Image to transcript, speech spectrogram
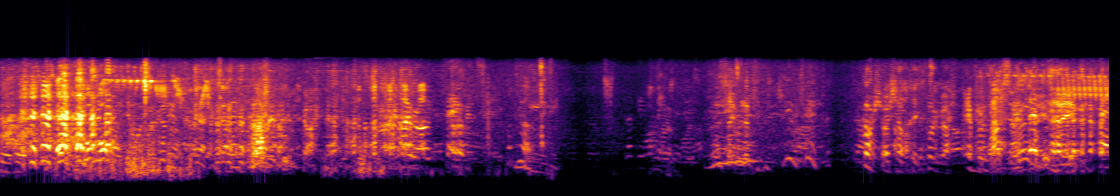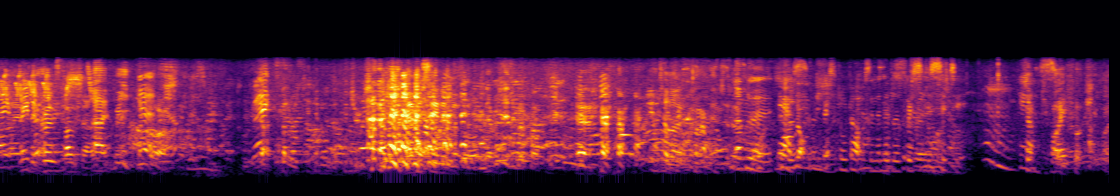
What, what? Hi, Ron. Gosh, I shall take photographs every Absolutely. Need a group photo. I we yes. Taking all the pictures. Never seen it before. Never seen it before. Interloper. Interloper. Lovely. Yes, Bristol Docks in the middle of Bristol City. 75 foot she was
